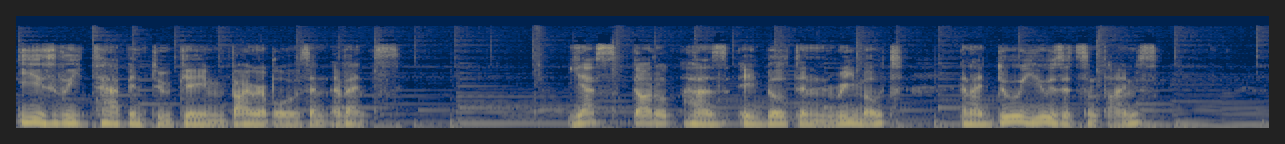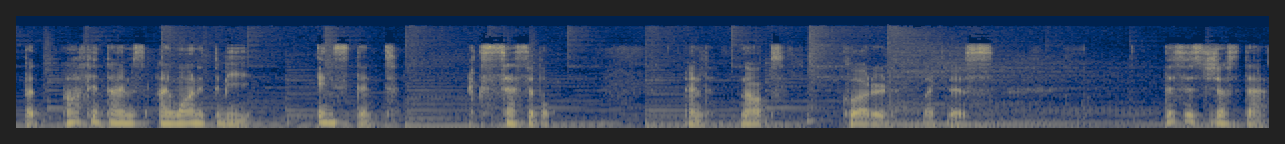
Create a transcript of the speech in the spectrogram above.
easily tap into game variables and events. Yes, Godot has a built-in remote, and I do use it sometimes, but oftentimes I want it to be instant, accessible, and not cluttered like this. This is just that.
